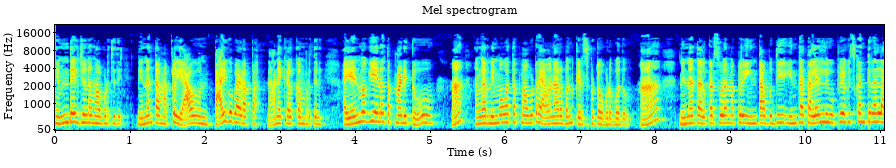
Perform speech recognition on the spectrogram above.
ನಿಮ್ದೇಗ ಜೀವನ ಮಾಡ್ಬಿಡ್ತಿದ್ದಿ ನಿನ್ನಂತ ಮಕ್ಳು ಯಾವ ತಾಯಿಗೂ ಬೇಡಪ್ಪ. ನಾನೇ ಕೇಳ್ಕೊಂಬಿಡ್ತೀನಿ. ಆ ಹೆಣ್ಮಗಿ ಏನೋ ತಪ್ಪು ಮಾಡಿತ್ತು. ಹಾಂ ಹಂಗಾರೆ ನಿಮ್ಮವ ತಪ್ಪು ಮಾಡ್ಬಿಟ್ರೆ ಯಾವನಾರು ಬಂದು ಕೆಡಿಸ್ಬಿಟ್ಟು ಹೋಗ್ಬಿಡ್ಬೋದು. ಹಾಂ ನಿನ್ನಂತ ಅಲ್ಕರ್ ಸುಳ ಮಕ್ಳು ಇಂಥ ಬುದ್ಧಿ, ಇಂಥ ತಲೆಯಲ್ಲಿ ಉಪಯೋಗಿಸ್ಕೊಂತಿರಲ್ಲ?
